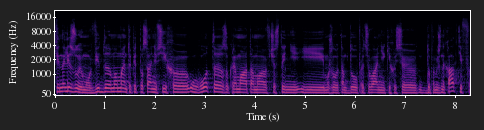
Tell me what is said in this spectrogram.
Фіналізуємо від моменту підписання всіх е, угод, е, зокрема там е, в частині і можливо там до опрацювання якихось допоміжних актів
